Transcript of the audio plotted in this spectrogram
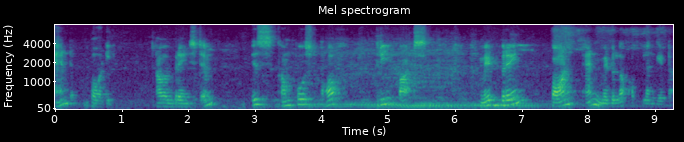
and body. Our brainstem is composed of three parts midbrain, pons, and medulla oblongata.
